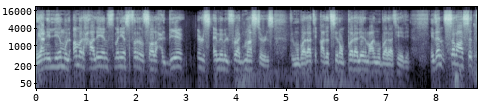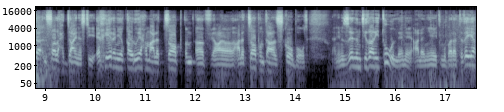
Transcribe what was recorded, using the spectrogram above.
ويعني اللي يهمه الأمر حاليا 8 0 لصالح ال Bears أمام ال FragMasters في المباراة اللي قاعدة تصير parallèle مع المباراة هذه. اذا 7 6 لصالح ال Dynasty أخيرا يلقاو رواحهم على ال top آه، آه، على ال top نتاع ال scoreboard يعني مازال الانتظار يطول يعني على نهاية المباراة هذيا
